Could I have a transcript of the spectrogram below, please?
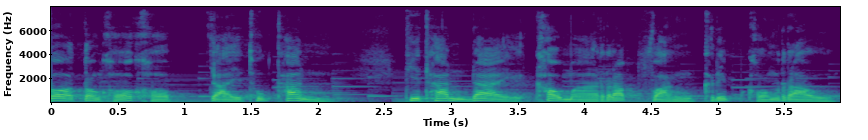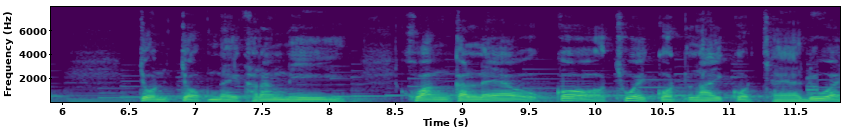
ก็ต้องขอขอบใจทุกท่าน ที่ท่านได้เข้ามารับฟังคลิปของเรา จนจบในครั้งนี้ฟังกันแล้วก็ช่วยกดไลค์กดแชร์ด้วย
